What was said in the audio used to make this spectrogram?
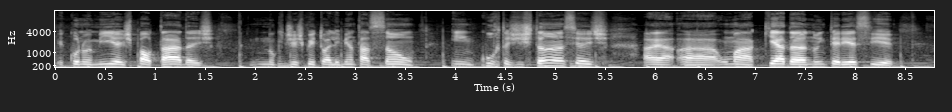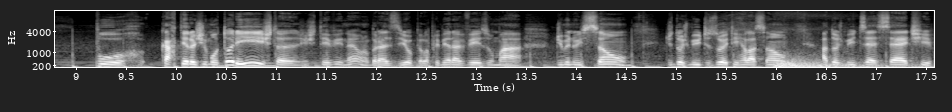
economias pautadas no que diz respeito à alimentação em curtas distâncias, a, a uma queda no interesse por carteiras de motorista. A gente teve né, no Brasil pela primeira vez uma diminuição de 2018 em relação a 2017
